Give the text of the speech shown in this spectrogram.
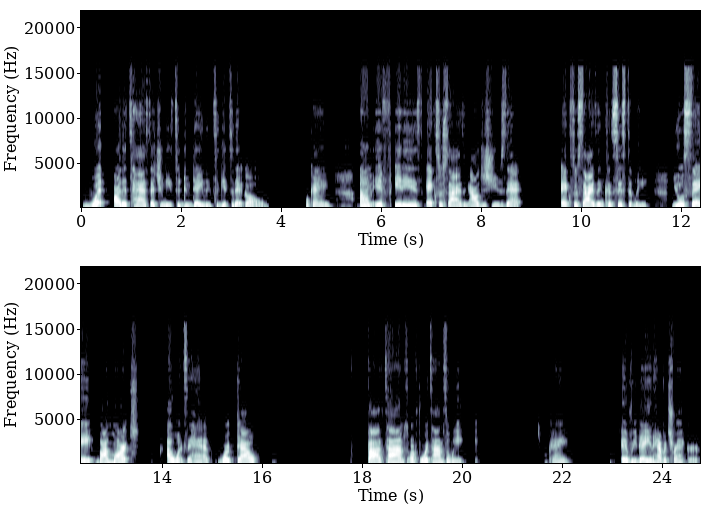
what are the tasks that you need to do daily to get to that goal. Okay. Um, if it is exercising, I'll just use that exercising consistently. You'll say by March, I want to have worked out five times or four times a week. Okay every day and have a tracker.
